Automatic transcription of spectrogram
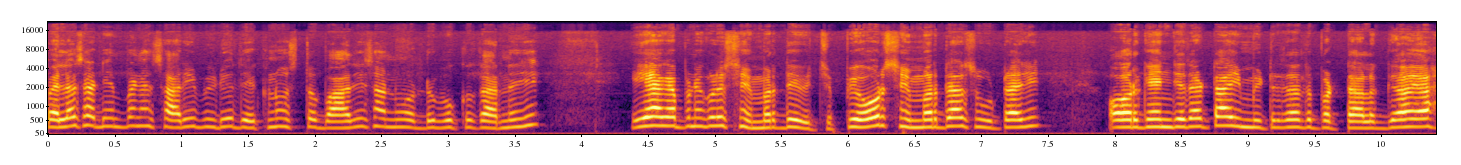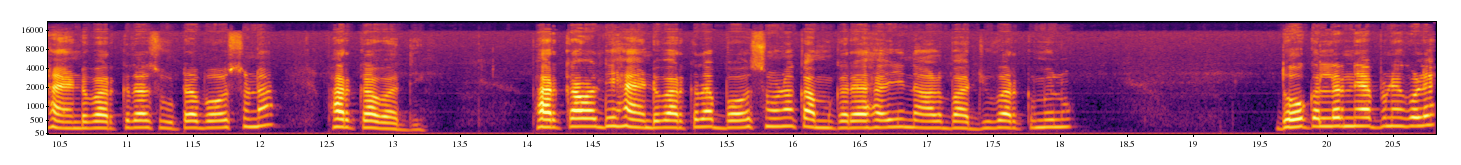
ਪਹਿਲਾਂ ਸਾਡੀਆਂ ਭੈਣਾਂ ਸਾਰੀ ਵੀਡੀਓ ਦੇਖਣ, ਉਸ ਤੋਂ ਬਾਅਦ ਹੀ ਸਾਨੂੰ ਆਰਡਰ ਬੁੱਕ ਕਰਨ ਜੀ। ਇਹ ਹੈਗਾ ਆਪਣੇ ਕੋਲ ਸਿਮਰ ਦੇ ਵਿੱਚ। ਪਿਓਰ ਸਿਮਰ ਦਾ ਸੂਟ ਆ ਜੀ। ਔਰਗੈਂਜੇ ਦਾ 2.5 ਮੀਟਰ ਦਾ ਦੁਪੱਟਾ ਲੱਗਿਆ ਹੋਇਆ ਹੈਂਡ ਵਰਕ ਦਾ ਸੂਟ ਆ, ਬਹੁਤ ਸੋਹਣਾ ਫਰਕਾਵਾਦੀ ਫਰਕਾਵਾਦੀ ਹੈਂਡ ਵਰਕ ਦਾ ਬਹੁਤ ਸੋਹਣਾ ਕੰਮ ਕਰਿਆ ਹੈ ਜੀ, ਨਾਲ ਬਾਜੂ ਵਰਕ ਮਿਲੂ। ਦੋ ਕਲਰ ਨੇ ਆਪਣੇ ਕੋਲੇ।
